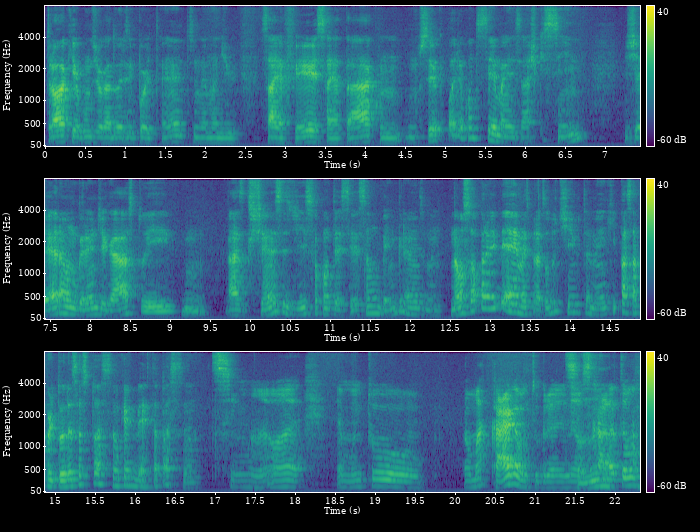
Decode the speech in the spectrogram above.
Troque alguns jogadores importantes, né, mande saia Fer, saia Taco, não não sei o que pode acontecer, mas acho que sim, gera um grande gasto e hum, as chances disso acontecer são bem grandes, mano. Não só para a MBR, mas para todo time também que passar por toda essa situação que a MBR tá passando. Sim, mano, é, é muito. É uma carga muito grande, né? Os Sim. caras tão.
